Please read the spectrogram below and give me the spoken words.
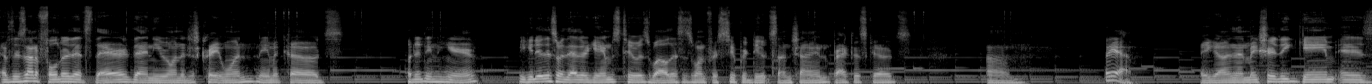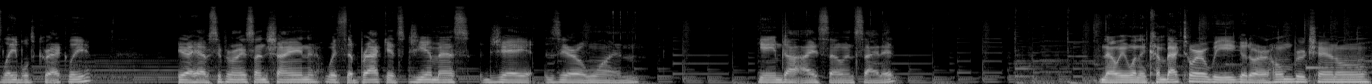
if there's not a folder that's there, then you want to just create one, name it codes, put it in here. You can do this with other games too as well. This is one for Super Dude Sunshine practice codes. Um, so yeah, there you go. And then make sure the game is labeled correctly. Here I have Super Mario Sunshine with the brackets GMS J01 game.iso inside it. Now we want to come back to our Wii, go to our homebrew channel.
